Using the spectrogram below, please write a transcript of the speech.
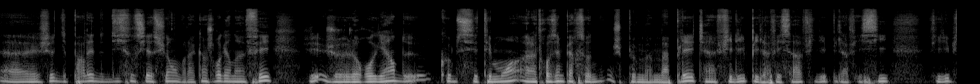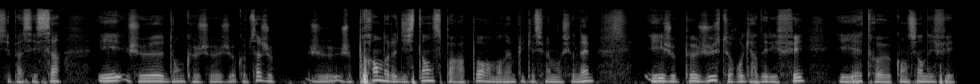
je parlais de dissociation. Voilà, quand je regarde un fait, je, le regarde comme si c'était moi à la troisième personne. Je peux m'appeler, tiens, Philippe, il a fait ça, Philippe, il a fait ci, Philippe, il s'est passé ça, et je, donc, je, comme ça, je, je, prends de la distance par rapport à mon implication émotionnelle, et je peux juste regarder les faits et être conscient des faits,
